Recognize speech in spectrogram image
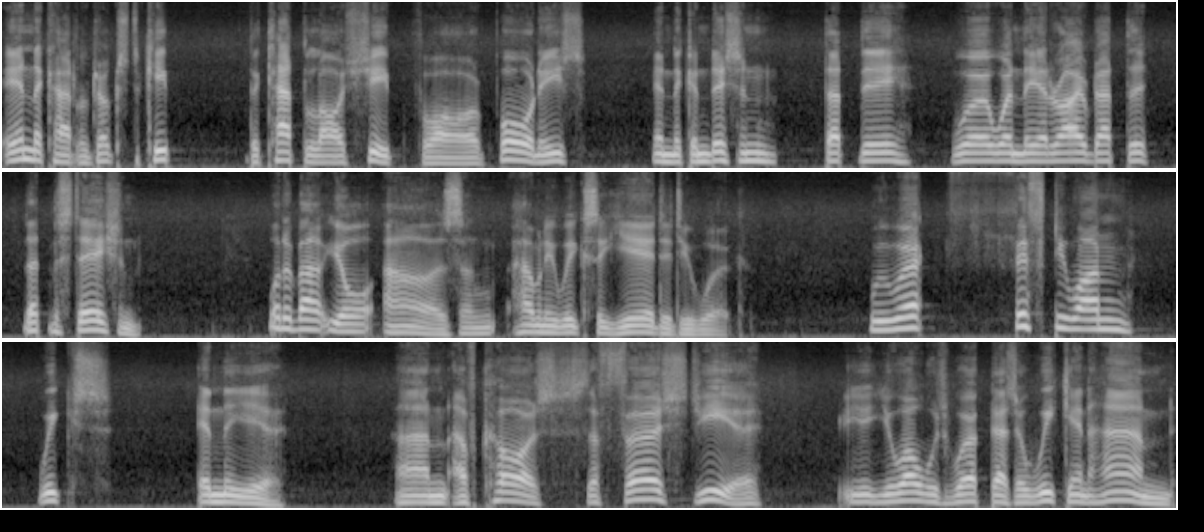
in the cattle trucks to keep the cattle or sheep or ponies in the condition that they were when they arrived at the, at the station. What about your hours and how many weeks a year did you work? We worked 51 weeks in the year. And of course, the first year, you, you always worked as a week in hand.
